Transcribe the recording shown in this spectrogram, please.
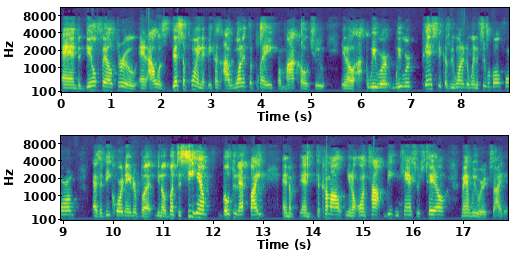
and the deal fell through and I was disappointed because I wanted to play for my coach who, you know, we were we were pissed because we wanted to win the Super Bowl for him as a D coordinator, but you know, but to see him go through that fight and and to come out, you know, on top beating cancer's tail, man, we were excited.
